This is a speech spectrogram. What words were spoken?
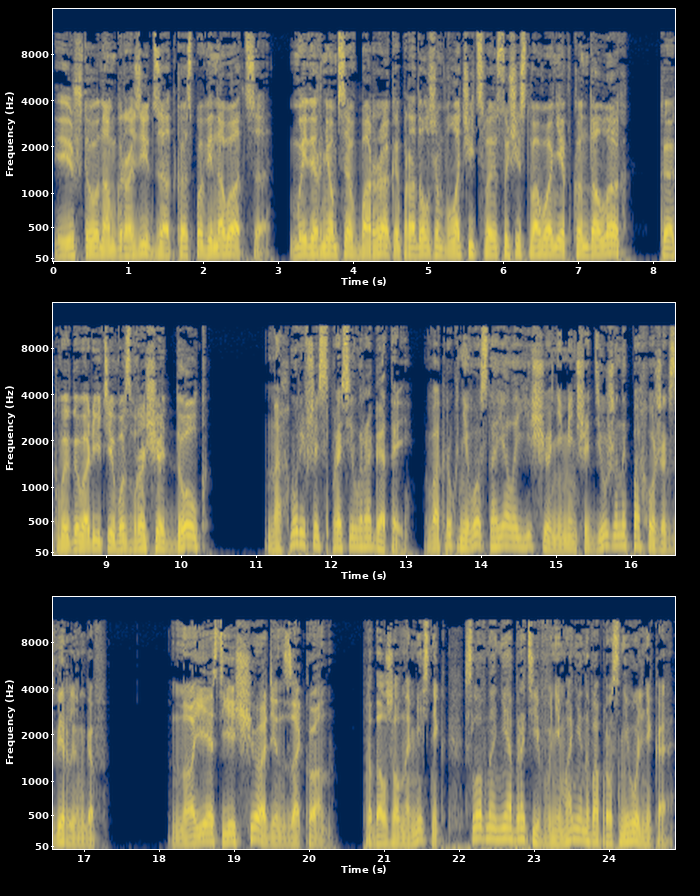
И что нам грозит за отказ повиноваться? Мы вернемся в барак и продолжим влачить свое существование в кандалах? Как вы говорите, возвращать долг? Нахмурившись, спросил рогатый. Вокруг него стояло еще не меньше дюжины похожих зверлингов. «Но есть еще один закон», — продолжал наместник, словно не обратив внимания на вопрос невольника.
